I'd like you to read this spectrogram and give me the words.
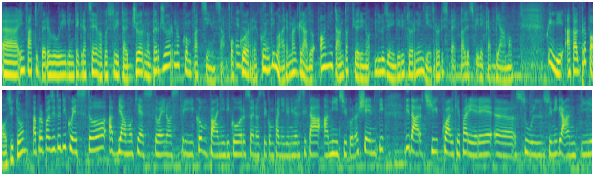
Eh, infatti per lui l'integrazione va costruita giorno per giorno con pazienza. Occorre Esatto. continuare malgrado ogni tanto affiorino illusioni di ritorno indietro rispetto alle sfide che abbiamo. Quindi a tal proposito, A proposito di questo, abbiamo chiesto ai nostri compagni di corso, ai nostri compagni di università, amici, conoscenti, di darci qualche parere eh, sul- sui migranti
